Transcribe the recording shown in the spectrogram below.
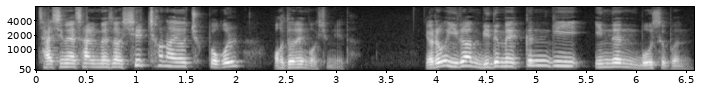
자신의 삶에서 실천하여 축복을 얻어낸 것입니다. 여러분, 이러한 믿음의 끈기 있는 모습은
